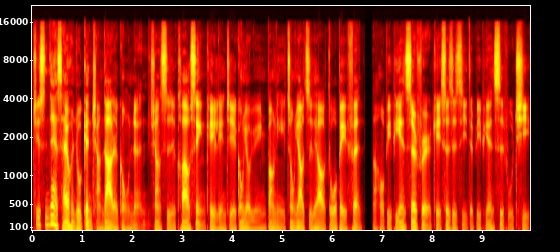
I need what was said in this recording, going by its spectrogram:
其实 NAS 还有很多更强大的功能，像是 Cloud Sync 可以连接公有云，帮你重要资料多备份。然后 VPN Server 可以设置自己的 VPN 伺服器。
